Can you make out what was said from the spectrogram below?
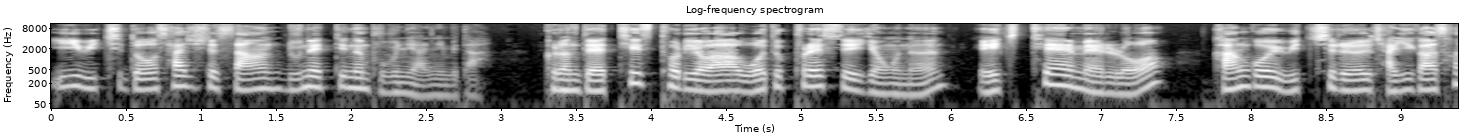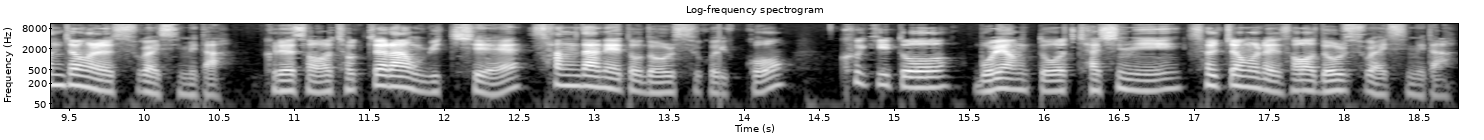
이 위치도 사실상 눈에 띄는 부분이 아닙니다. 그런데 티스토리와 워드프레스의 경우는 HTML로 광고의 위치를 자기가 선정할 수가 있습니다. 그래서 적절한 위치에 상단에도 넣을 수가 있고 크기도 모양도 자신이 설정을 해서 넣을 수가 있습니다.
